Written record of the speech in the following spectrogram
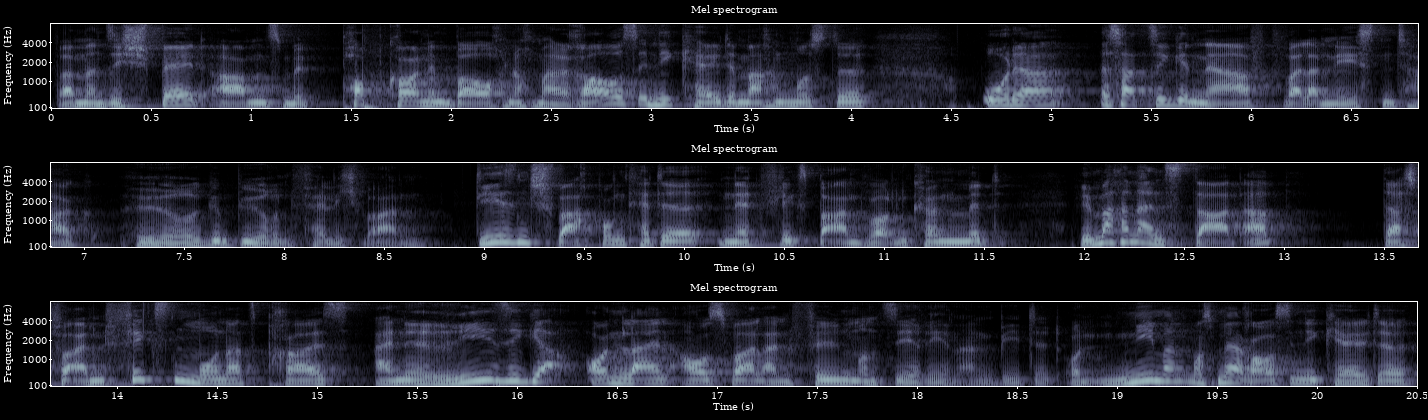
weil man sich spät abends mit Popcorn im Bauch nochmal raus in die Kälte machen musste, oder es hat sie genervt, weil am nächsten Tag höhere Gebühren fällig waren. Diesen Schwachpunkt hätte Netflix beantworten können mit Wir machen ein Start-up, das für einen fixen Monatspreis eine riesige Online-Auswahl an Filmen und Serien anbietet. Und niemand muss mehr raus in die Kälte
